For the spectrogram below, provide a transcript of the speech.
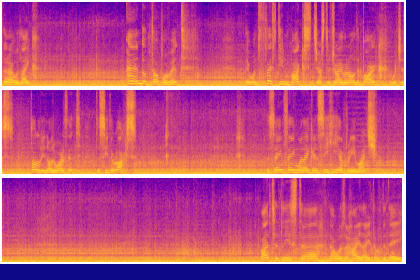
that I would like. And on top of it, they want 15 bucks just to drive around the park, which is totally not worth it to see the rocks. the same thing what I can see here pretty much. But at least uh, that was a highlight of the day.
